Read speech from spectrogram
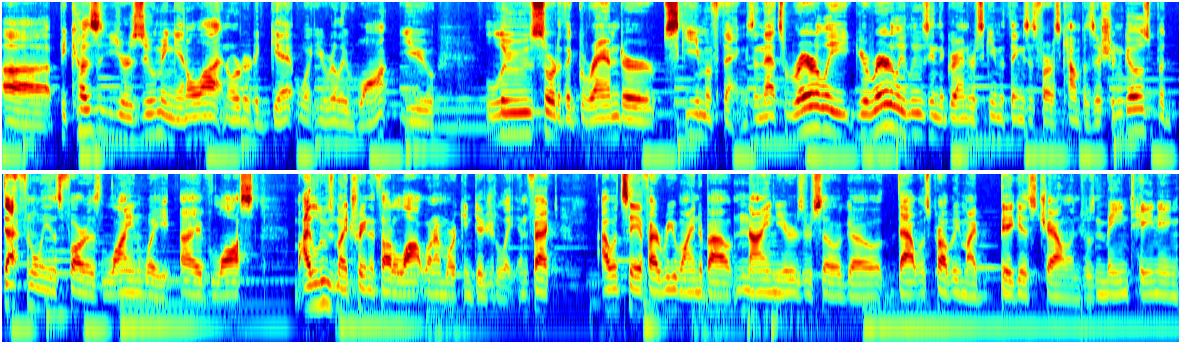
uh, because you're zooming in a lot in order to get what you really want you lose sort of the grander scheme of things. And that's rarely you're rarely losing the grander scheme of things as far as composition goes but definitely as far as line weight i've lost i lose my train of thought a lot when i'm working digitally. In fact i would say if i rewind about nine years or so ago that was probably my biggest challenge was maintaining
